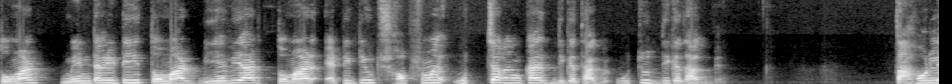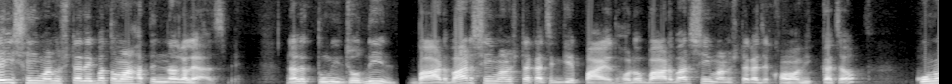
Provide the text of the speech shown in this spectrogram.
তোমার মেন্টালিটি তোমার বিহেভিয়ার তোমার অ্যাটিটিউড সবসময় উচ্চাকাঙ্ক্ষার দিকে থাকবে, উঁচুর দিকে থাকবে। তাহলেই সেই মানুষটা দেখবা তোমার হাতের নাগালে আসবে। নাহলে তুমি যদি বারবার সেই মানুষটার কাছে গিয়ে পায়ে ধরো, বারবার সেই মানুষটার কাছে ক্ষমা ভিক্ষা চাও, কোনো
